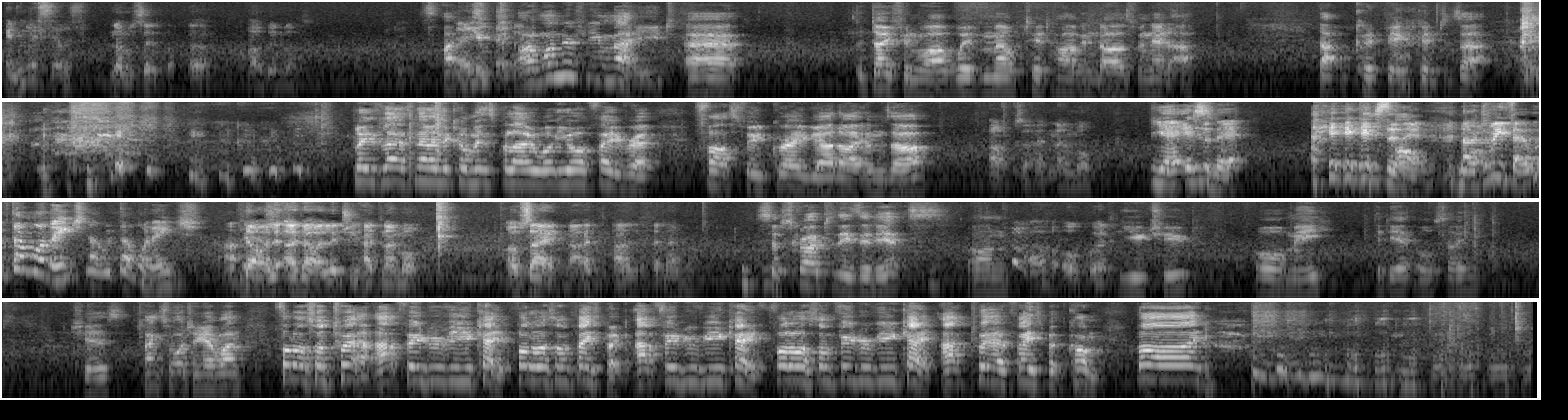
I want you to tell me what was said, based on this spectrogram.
imbeciles? No one said uh, Haagen Dazs. I, you, I wonder if you made uh, the Dauphinoise with melted Haagen Dazs vanilla. That could be a good dessert. Please let us know in the comments below what your favourite fast food graveyard items are. Oh, because I had no more. Yeah, isn't it? isn't Oh. it? No, to be fair, we've done one each. No, we've done one each. I No, I, li- I, no, I literally had no more. I was saying, I had, I had no more. Subscribe to these idiots on Oh, awkward. YouTube or me, idiot also. Cheers. Thanks for watching everyone. Follow us on Twitter at Food Review UK. Follow us on Facebook at Food Review UK. Follow us on Food Review UK at Twitter, Facebook.com. Bye!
